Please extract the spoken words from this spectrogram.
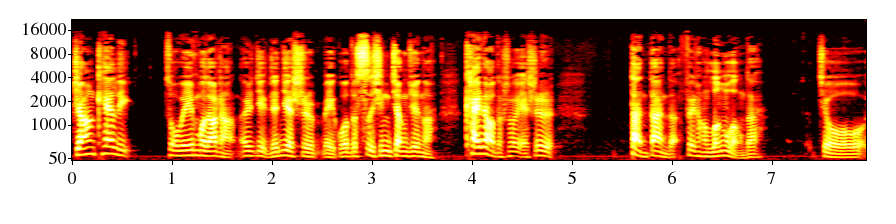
John Kelly 作为幕僚长，而且人家是美国的四星将军呢，开掉的时候也是淡淡的、非常冷冷的，就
